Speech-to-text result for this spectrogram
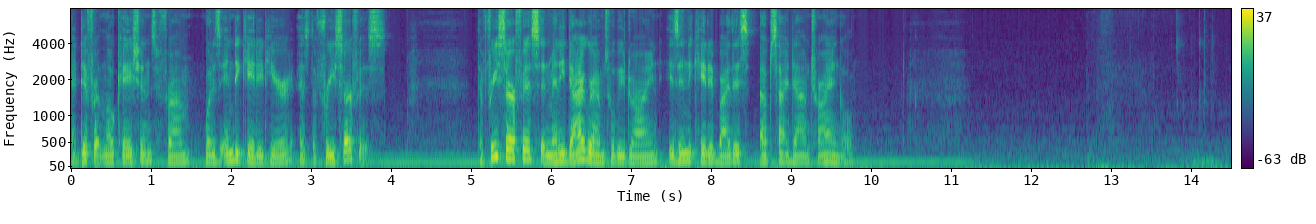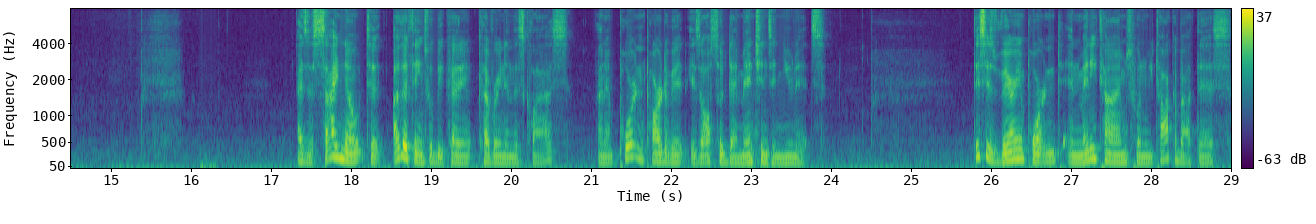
at different locations from what is indicated here as the free surface. The free surface in many diagrams we'll be drawing is indicated by this upside down triangle. As a side note to other things we'll be covering in this class, an important part of it is also dimensions and units. This is very important, and many times when we talk about this,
